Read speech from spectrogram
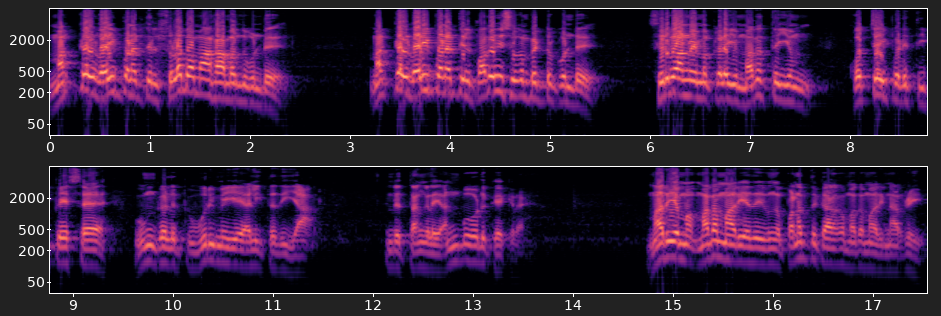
மக்கள் வரிப்பணத்தில் சுலபமாக அமர்ந்து கொண்டு மக்கள் வரிப்பணத்தில் பதவி சுகம் பெற்றுக்கொண்டு சிறுபான்மை மக்களையும் மதத்தையும் கொச்சைப்படுத்தி பேச உங்களுக்கு உரிமையை அளித்தது யார்? என்று தங்களை அன்போடு கேட்கிறேன் மாறிய மதம் மாறியது இவங்க பணத்துக்காக மதம் மாறினார்கள்.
